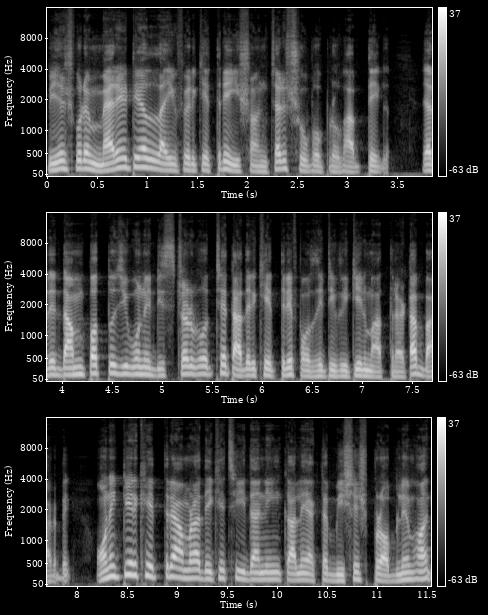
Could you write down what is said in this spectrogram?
বিশেষ করে ম্যারিটাল লাইফের ক্ষেত্রে এই সঞ্চার শুভ প্রভাব দেবে। যাদের দাম্পত্য জীবনে ডিস্টার্ব হচ্ছে, তাদের ক্ষেত্রে পজিটিভিটির মাত্রাটা বাড়বে। অনেকের ক্ষেত্রে আমরা দেখেছি ইদানিংকালে একটা বিশেষ প্রবলেম হয়,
